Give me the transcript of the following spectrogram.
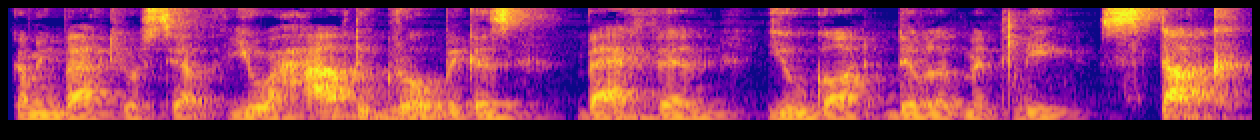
coming back to yourself you have to grow because back then you got developmentally stuck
